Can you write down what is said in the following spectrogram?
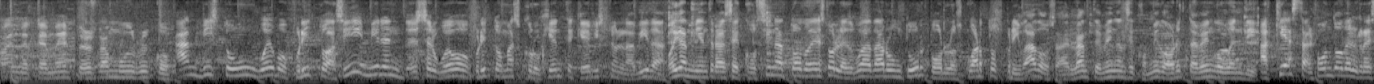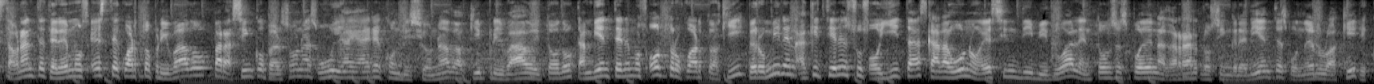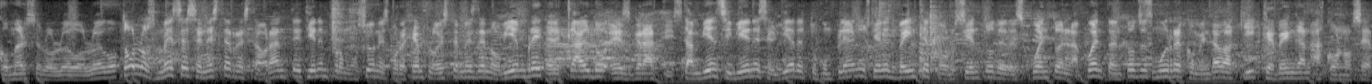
Ay, me quemé, pero está muy rico. ¿Han visto un huevo frito así? Miren, es el huevo frito más crujiente que he visto en la vida. Oigan, mientras se cocina todo esto, les voy a dar un tour por los cuartos privados. Adelante, vénganse conmigo. Ahorita vengo, Wendy. Aquí hasta el fondo del restaurante tenemos este cuarto privado para cinco personas. Uy, hay aire acondicionado aquí privado y todo. También tenemos otro cuarto aquí. Pero miren, aquí tienen sus ollitas. Cada uno es individual, entonces pueden agarrar los ingredientes, ponerlo aquí y comérselo luego, luego. Todos los meses en este restaurante tienen promociones. Por ejemplo, este mes de noviembre el caldo es gratis. También si vienes el día de tu cumpleaños tienes 20% de descuento en la cuenta. Entonces muy recomendado aquí que vengan a conocer.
